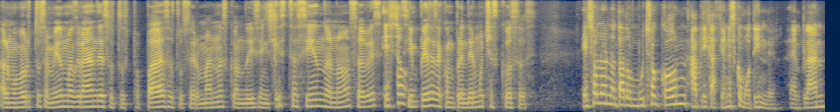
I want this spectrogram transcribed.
a lo mejor tus amigos más grandes o tus papás o tus hermanos cuando dicen, Sí. ¿qué está haciendo, no? ¿Sabes? Eso- Sí empiezas a comprender muchas cosas. Eso lo he notado mucho con aplicaciones como Tinder. En plan,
